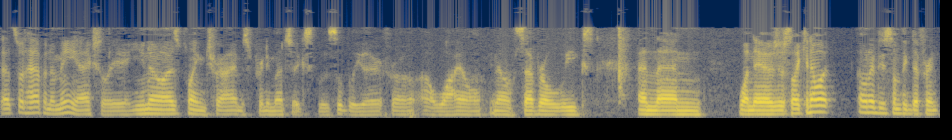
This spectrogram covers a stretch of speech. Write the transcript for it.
That's what happened to me actually. You know, I was playing Tribes pretty much exclusively there for a, a while, you know, several weeks. And then one day I was just like, you know what? I want to do something different.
